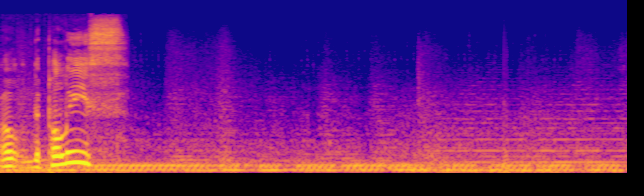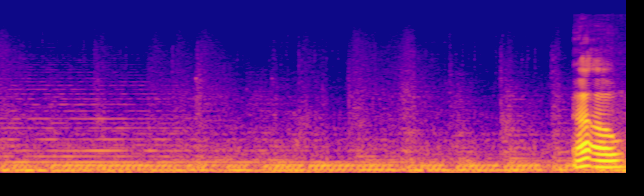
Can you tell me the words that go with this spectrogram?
Oh, the police. Uh-oh.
